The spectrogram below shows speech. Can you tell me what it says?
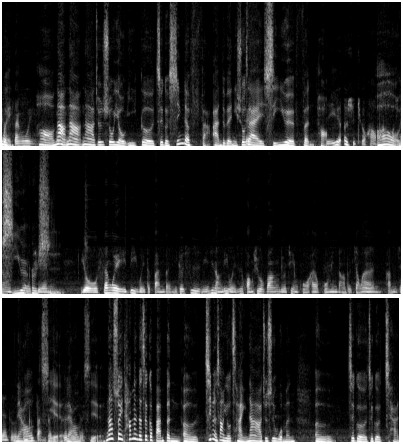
位，三位。好，那那那就是说有一个这个新的法案，对不对？你说在十一月份，好，十一月二十九号。哦，十一月二十，有三位立委的版本，一个是民进党立委是黄秀芳、刘建国，还有国民党的蒋万安，他们现在的了解了解。那所以他们的这个版本，呃，基本上有采纳，就是我们呃。这个这个产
